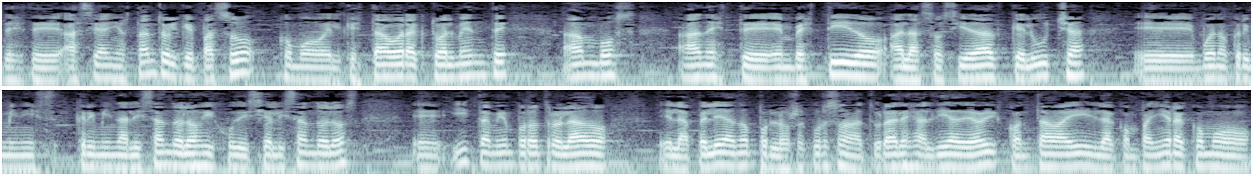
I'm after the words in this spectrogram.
desde hace años. Tanto el que pasó como el que está ahora actualmente ambos han este embestido a la sociedad que lucha eh, bueno, criminalizándolos y judicializándolos, eh, y también por otro lado eh, la pelea no por los recursos naturales al día de hoy. Contaba ahí la compañera cómo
